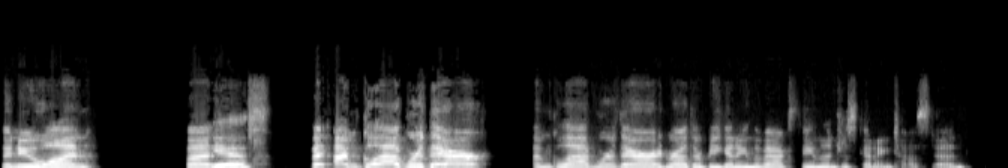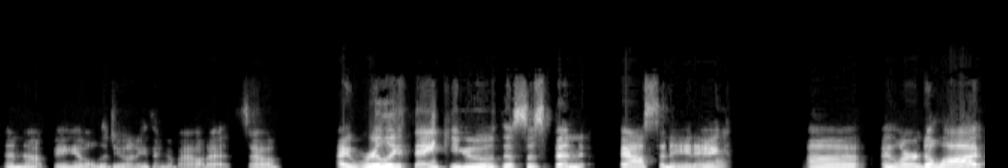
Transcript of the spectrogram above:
the new one. But yes, but I'm glad we're there. I'm glad we're there. I'd rather be getting the vaccine than just getting tested and not being able to do anything about it. So I really thank you. This has been fascinating. Uh, I learned a lot.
